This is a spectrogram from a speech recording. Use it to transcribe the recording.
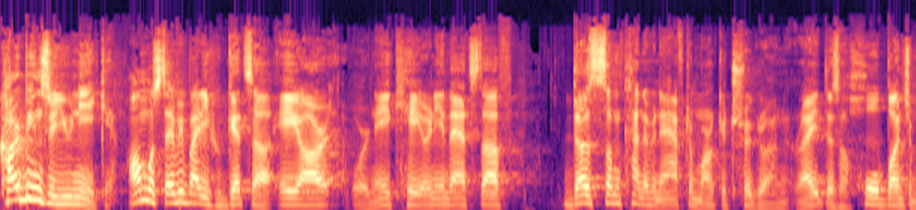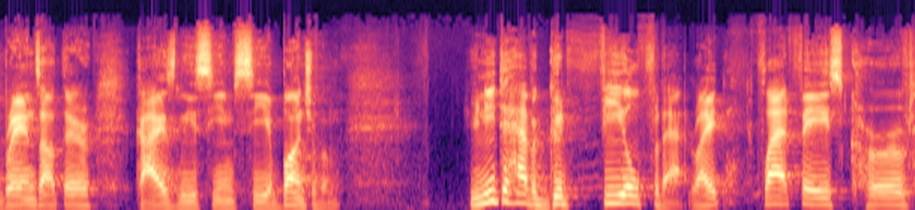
Carbines are unique. Almost everybody who gets a AR or an AK or any of that stuff does some kind of an aftermarket trigger on it, right? There's a whole bunch of brands out there, Geissele, CMC, a bunch of them. You need to have a good feel for that, right? Flat face, curved,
